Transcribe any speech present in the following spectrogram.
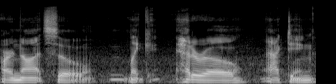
are not so like hetero acting.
